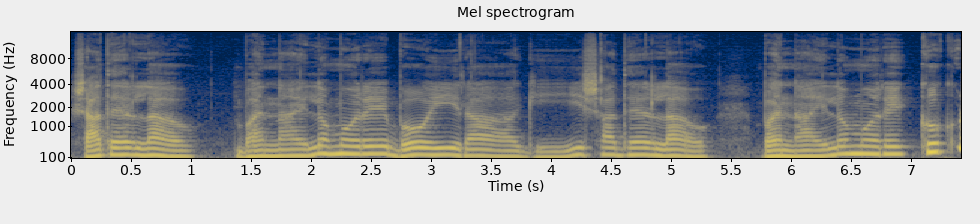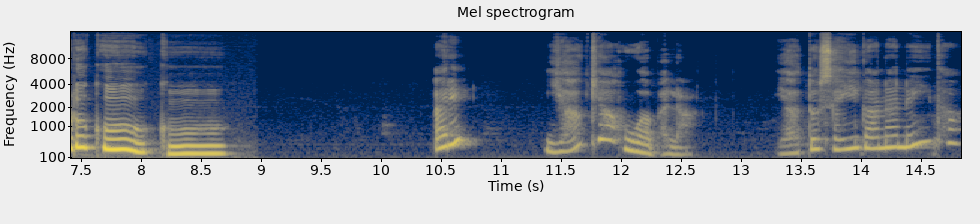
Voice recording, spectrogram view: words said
शादेर लाओ बनाइलो मोरे बोई रागी। शादेर लाओ बनाइलो मोरे कुकड़ू कुकू। अरे यह क्या हुआ भला? यह तो सही गाना नहीं था।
